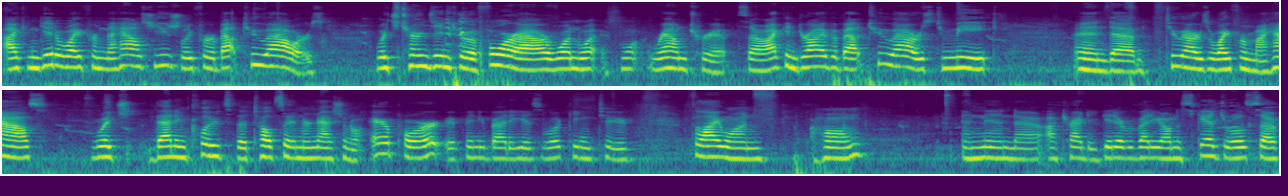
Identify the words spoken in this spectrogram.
I can get away from the house usually for about two hours, which turns into a four hour one, round trip. So I can drive about two hours to meet and uh, two hours away from my house, which that includes the Tulsa International Airport, if anybody is looking to fly one home. And then uh, I try to get everybody on a schedule so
